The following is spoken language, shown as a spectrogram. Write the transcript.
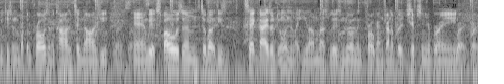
we teach them about the pros and the cons of technology, Right, right. and we expose them to what these tech guys are doing, like Elon Musk with his Neuralink program, trying to put chips in your brain, Right, right.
